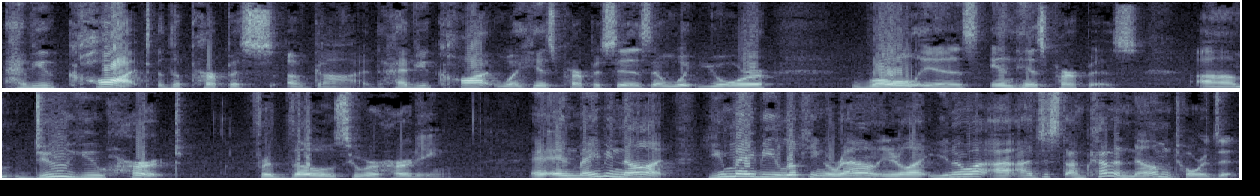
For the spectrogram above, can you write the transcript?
have you caught the purpose of God? Have you caught what His purpose is and what your role is in His purpose? Um, do you hurt for those who are hurting? And, and, maybe not. You may be looking around and you're like, you know what? I, I just I'm kind of numb towards it.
